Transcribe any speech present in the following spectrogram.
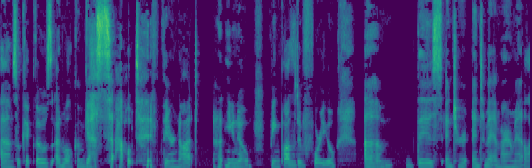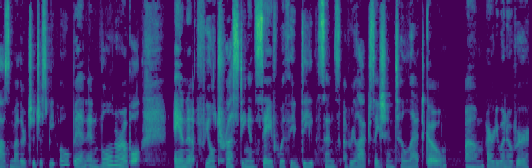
Um, so kick those unwelcome guests out if they're not you know being positive for you. Um, this inter- intimate environment allows the mother to just be open and vulnerable and feel trusting and safe with a deep sense of relaxation to let go. Um, I already went over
